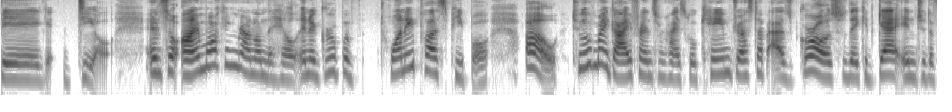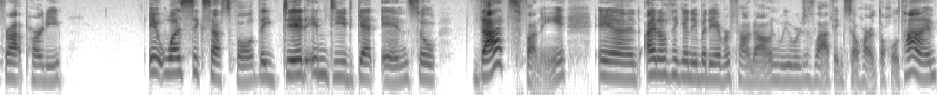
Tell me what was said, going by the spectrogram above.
big deal. And so I'm walking around on the hill in a group of 20 plus people. Oh, two of my guy friends from high school came dressed up as girls so they could get into the frat party. It was successful. They did indeed get in. So that's funny. And I don't think anybody ever found out, and we were just laughing so hard the whole time.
